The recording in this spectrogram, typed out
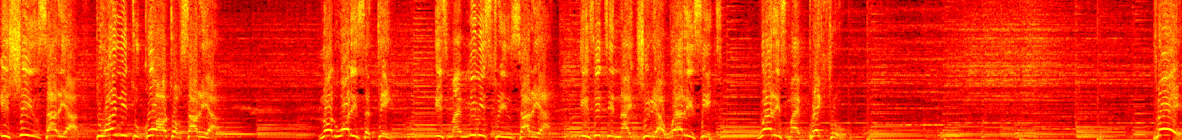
Is she in Zaria? Do I need to go out of Zaria? Lord what is the thing? Is my ministry in Zaria? Is it in Nigeria? Where is it? Where is my breakthrough? Pray.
